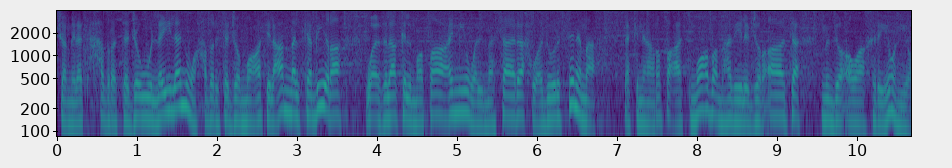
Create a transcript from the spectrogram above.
شملت حظر التجول ليلا وحظر التجمعات العامة الكبيرة وإغلاق المطاعم والمسارح ودور السينما لكنها رفعت معظم هذه الإجراءات منذ أواخر يونيو.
